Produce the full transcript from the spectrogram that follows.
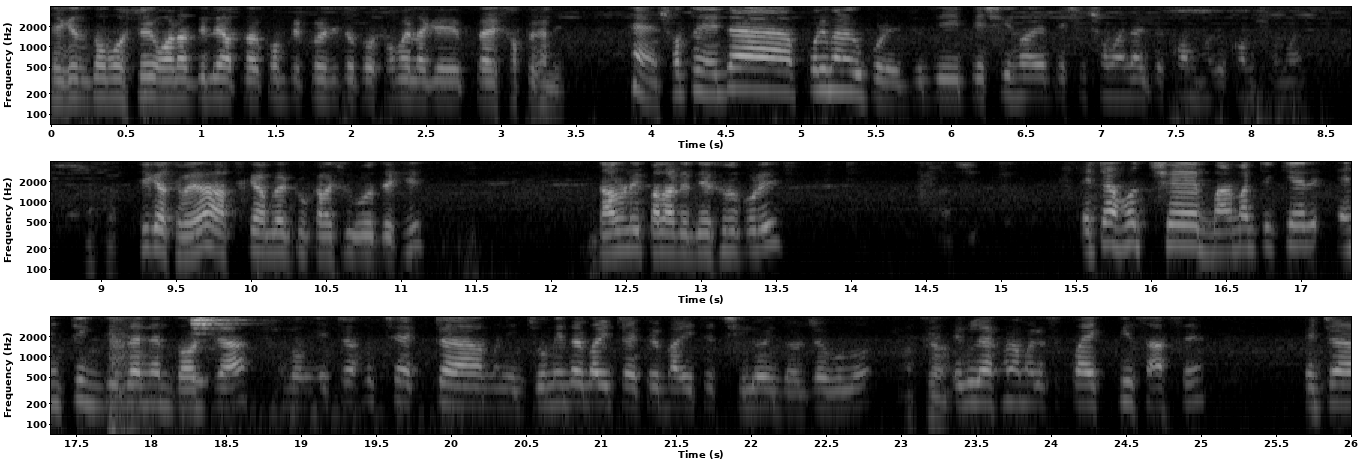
সেক্ষেত্রে তো অবশ্যই অর্ডার দিলে আপনার কমপ্লিট করে দিতে তো সময় লাগে প্রায় সপ্তাহখানি হ্যাঁ সপ্তাহে এটা পরিমাণের উপরে যদি বেশি হয় বেশি সময় লাগবে কম হবে কম সময়। আচ্ছা ঠিক আছে ভাইয়া আজকে আমরা একটু কালেকশনগুলো দেখি। দারুণ এই পাল্লাটি দিয়ে শুরু করি। এটা হচ্ছে বার্মাটিকের এন্টিক ডিজাইনের দরজা এবং এটা হচ্ছে একটা মানে জমিদার বাড়ি টাইপের বাড়িতে ছিল এই দরজাগুলো। আচ্ছা। এগুলো এখন আমার কাছে কয়েক পিস আছে। এটা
